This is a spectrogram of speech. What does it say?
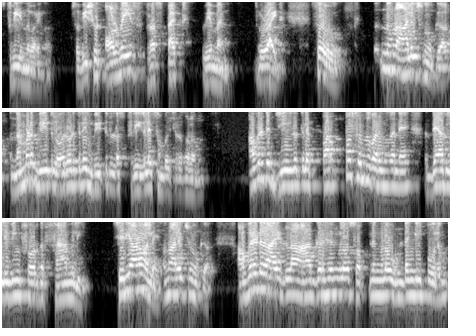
സ്ത്രീ എന്ന് പറയുന്നത്. So we should always respect women right so നമ്മൾ ആലോചിച്ച് നോക്കുക നമ്മുടെ വീട്ടിൽ ഓരോരുത്തരുടെയും വീട്ടിലുള്ള സ്ത്രീകളെ സംബന്ധിച്ചിടത്തോളം അവരുടെ ജീവിതത്തിലെ പർപ്പസ് എന്ന് പറയുന്നത് തന്നെ they are living for the family ശരിയാണോ അല്ലേ? ഒന്ന് ആലോചിച്ച് നോക്കുക. അവരുടേതായിട്ടുള്ള ആഗ്രഹങ്ങളോ സ്വപ്നങ്ങളോ ഉണ്ടെങ്കിൽ പോലും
